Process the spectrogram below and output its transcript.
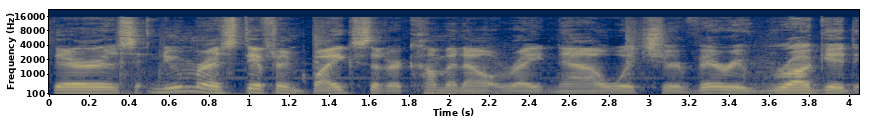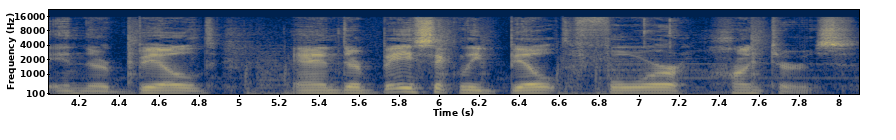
There's numerous different bikes that are coming out right now which are very rugged in their build and they're basically built for hunters.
